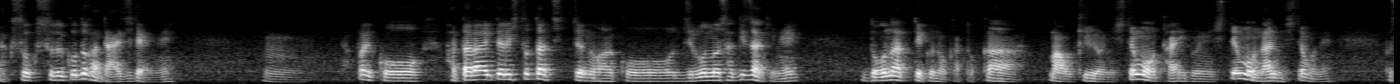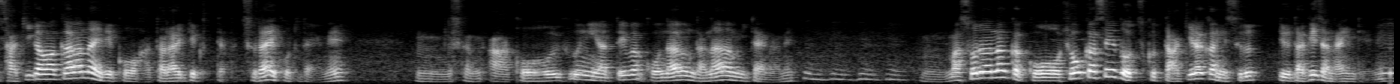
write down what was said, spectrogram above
約束することが大事だよね、うん、やっぱりこう働いてる人たちっていうのはこう自分の先々ねどうなっていくのかとかまあお給料にしても待遇にしても何にしてもね先がわからないでこう働いていくってやっぱ辛いことだよね、うん、ですから、ああこういうふうにやっていけばこうなるんだなみたいなね、うんまあそれはなんかこう評価制度を作って明らかにするっていうだけじゃないんだよね、うん。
